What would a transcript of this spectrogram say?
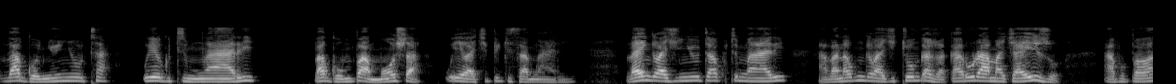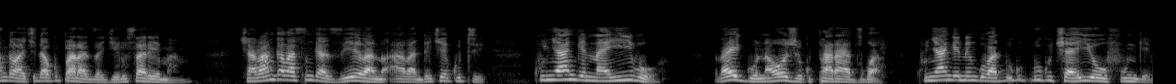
vagonyunyuta uye kuti mwari vagomupa mhosva uye vachipikisa mwari. Vainge vachinyuta kuti mwari havana kunge vachitonga zvakarurama chaizvo apo pavanga vachida kuparadza jerusarema. Chavanga vasingazive vanhu ava ndechekuti kunyange naivo vaigonawo zvekuparadzwa kunyange nenguva duku duku chaiyo ufunge.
